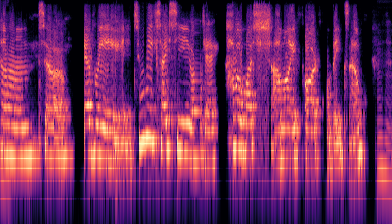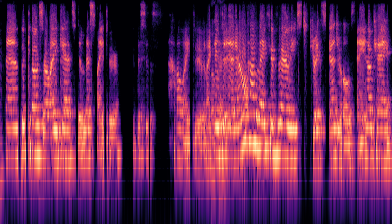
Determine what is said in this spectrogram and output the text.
Um, so every two weeks, I see, okay, how much am I far from the exam? Mm-hmm. And the closer I get, the less I do. This is how I do. Like okay. I, I don't have like a very strict schedule saying, okay,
